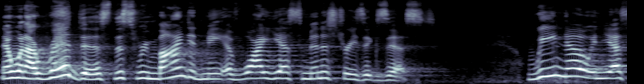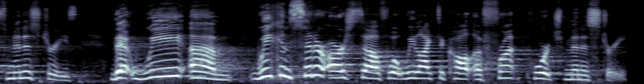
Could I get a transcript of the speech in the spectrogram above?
Now, when I read this, this reminded me of why Yes Ministries exist. We know in Yes Ministries that we, um, we consider ourselves what we like to call a front porch ministry.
